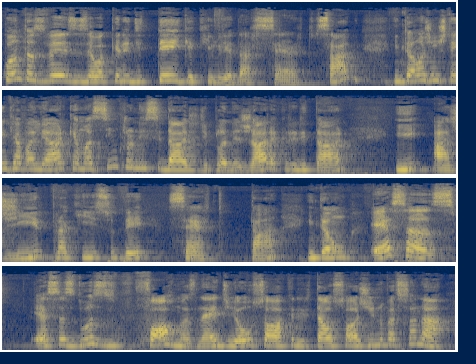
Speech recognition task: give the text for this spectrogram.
Quantas vezes eu acreditei que aquilo ia dar certo, sabe? Então a gente tem que avaliar que é uma sincronicidade de planejar, acreditar e agir para que isso dê certo, tá? Então, essas essas duas formas, né, de ou só acreditar ou só agir não vai funcionar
